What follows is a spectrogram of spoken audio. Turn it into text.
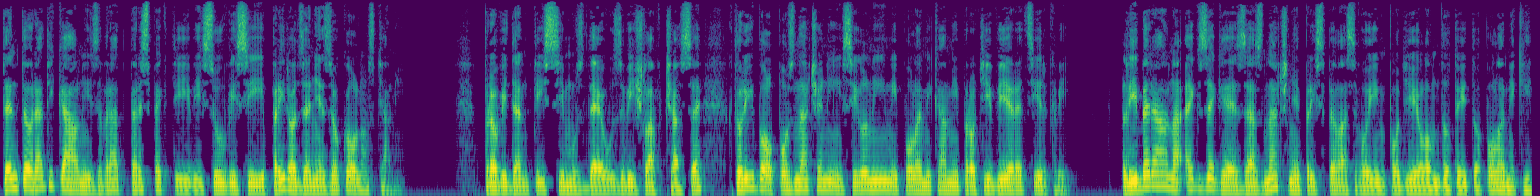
Tento radikálny zvrat perspektívy súvisí prirodzene s okolnostiami. Providentissimus Deus vyšla v čase, ktorý bol poznačený silnými polemikami proti viere cirkvi. Liberálna exegéza značne prispela svojim podielom do tejto polemiky,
